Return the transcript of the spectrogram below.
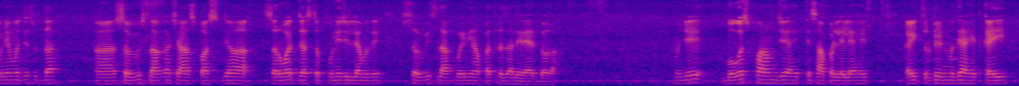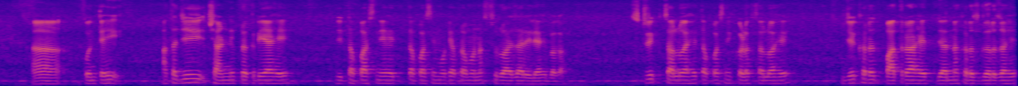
पुण्यामध्ये सुद्धा सव्वीस लाखाच्या आसपास ज्या सर्वात जास्त पुणे जिल्ह्यामध्ये सव्वीस लाख बहिणी अपात्र झालेल्या आहेत बघा. म्हणजे बोगस फॉर्म जे आहेत ते सापडलेले आहेत. काही त्रुटींमध्ये आहेत काही कोणत्याही आता जी छाननी प्रक्रिया आहे जी तपासणी आहे ती तपासणी मोठ्या प्रमाणात सुरू झालेली आहे बघा. स्ट्रिक्ट चालू आहे तपासणी कडक चालू आहे. जे खरंच पात्र आहेत ज्यांना खरंच गरज आहे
